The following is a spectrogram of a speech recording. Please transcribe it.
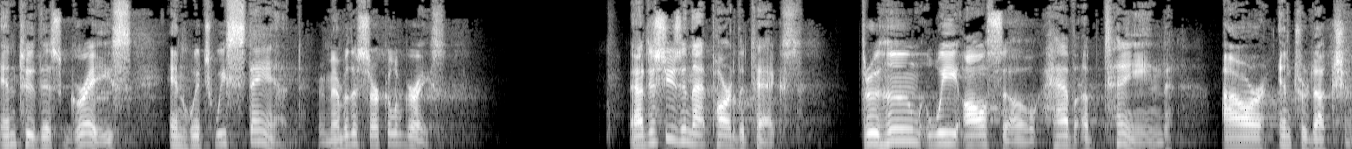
into this grace in which we stand. Remember the circle of grace. Now, just using that part of the text, through whom we also have obtained our introduction.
